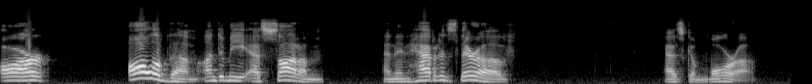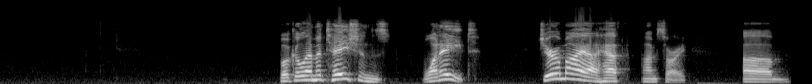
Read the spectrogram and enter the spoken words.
are all of them unto me as Sodom, and the inhabitants thereof as Gomorrah. Book of Lamentations 1 8. Jeremiah hath, I'm sorry, um,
